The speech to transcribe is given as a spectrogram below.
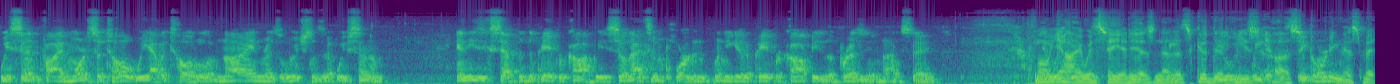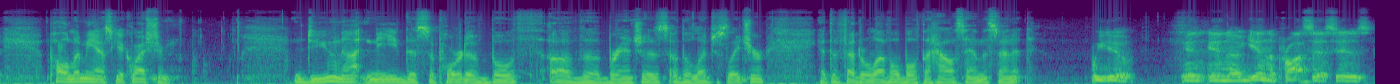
we sent five more. So total, we have a total of nine resolutions that we've sent him, and he's accepted the paper copies. So that's important when you get a paper copy to the president of the United States. Well, yeah, I would say it is. Now, that's good that he's uh, supporting this. But, Paul, let me ask you a question. Do you not need the support of both of the branches of the legislature at the federal level, both the House and the Senate? We do. And, and again, the process is,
